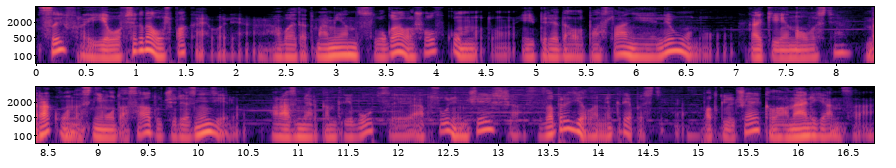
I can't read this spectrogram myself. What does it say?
Цифры его всегда успокаивали. В этот момент слуга вошел в комнату и передал послание Леону. Какие новости? Драконы снимут осаду через неделю. Размер контрибуции обсудим через час за пределами крепости. Подключай кланы Альянса.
